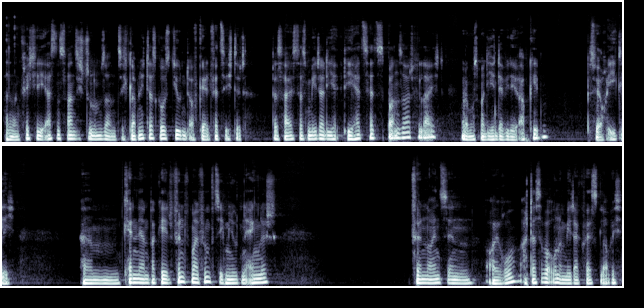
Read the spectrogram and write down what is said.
Also man kriegt hier die ersten 20 Stunden umsonst. Ich glaube nicht, dass Go Student auf Geld verzichtet. Das heißt, dass Meta die, die Headsets sponsort vielleicht? Oder muss man die hinter Video abgeben? Das wäre auch eklig. Ähm, Kennenlernpaket 5 mal 50 Minuten Englisch für 19 Euro. Ach, das aber ohne MetaQuest, glaube ich.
